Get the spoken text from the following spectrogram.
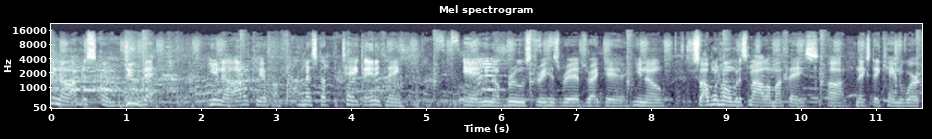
You know, I'm just gonna do that. You know, I don't care if I messed up the take or anything. And you know, bruised three his ribs right there. You know, so I went home with a smile on my face. Uh, next day came to work.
